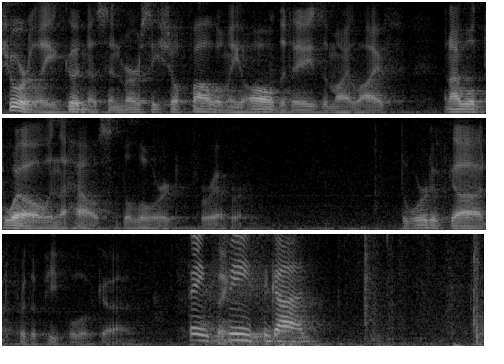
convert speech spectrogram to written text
Surely goodness and mercy shall follow me all the days of my life, and I will dwell in the house of the Lord forever. The word of God for the people of God. Thanks, Thanks be, be to God. God.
